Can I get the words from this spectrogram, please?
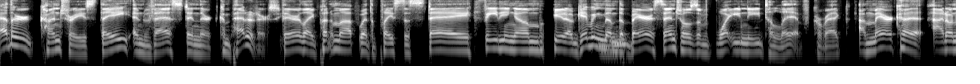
other countries, they invest in their competitors. They're like putting them up with a place to stay, feeding them, you know, giving them the mm-hmm. bare essentials of what you need to live, correct? America, I don't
